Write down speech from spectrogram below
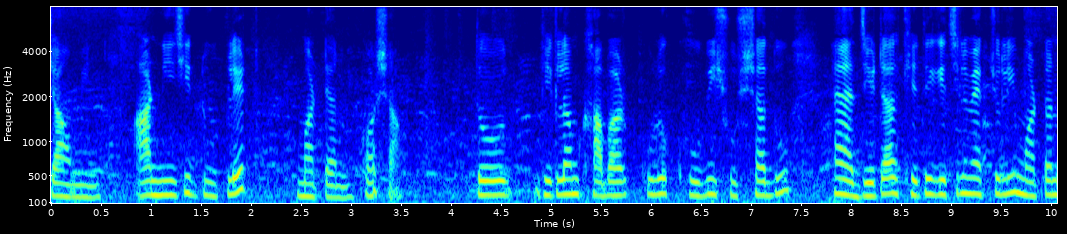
চাউমিন। আর নিয়েছি দু প্লেট মাটন কষা। তো দেখলাম খাবারগুলো খুবই সুস্বাদু। হ্যাঁ যেটা খেতে গেছিলাম অ্যাকচুয়ালি মাটন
